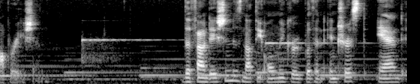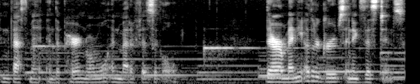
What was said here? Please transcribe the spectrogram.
operation. The Foundation is not the only group with an interest and investment in the paranormal and metaphysical. There are many other groups in existence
